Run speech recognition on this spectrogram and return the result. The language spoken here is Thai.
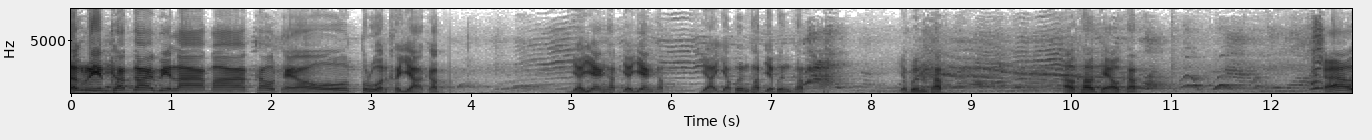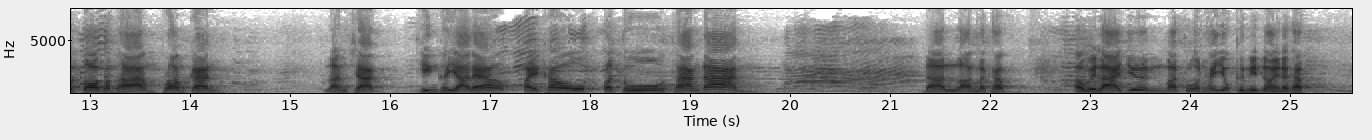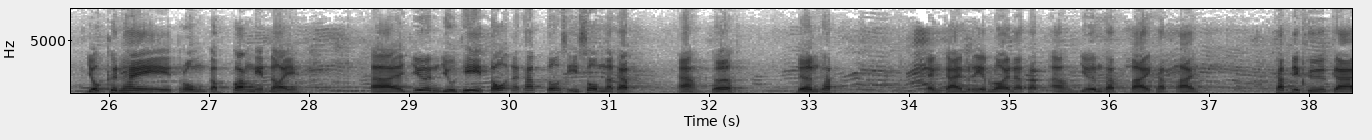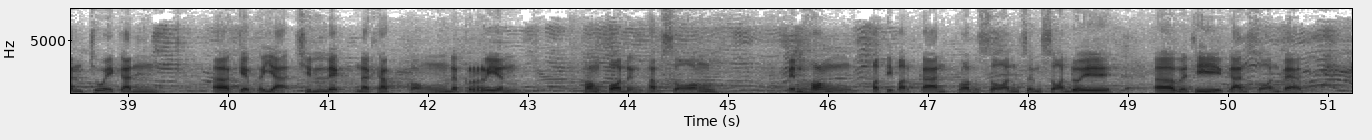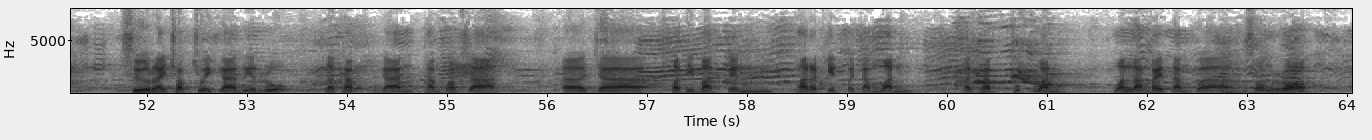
นักเรียนครับได้เวลามาเข้าแถวตรวจขยะครับ อย่าแย่งครับ อย่าแย่งครับ อย่าอย่าเพิ่งครับ อย่าเพิ่งครับ อย่าเพิ่งครับ เอาเข้าแถวครับเอาตอบคำถามพร้อมกัน หลังจากทิ้งขยะแล้วไปเข้าประตูทางด้าน ด้านหลังนะครับ เอาเวลายื่นมาตรวจให้ยกขึ้นนิดหน่อยนะครับ ยกขึ้นให้ตรงกับกล้องนิดหน่อยอยื่นอยู่ที่โต๊ะนะครับ โต๊ะสีส้มนะครับอ้าวเธอเดินครับ แต่งกายเรียบร้อยนะครับเอายื่นครับไปครับไปครับนี่คือการช่วยกันเก็บขยะชิ้นเล็กนะครับของนักเรียนห้องป .1 ทับ2เป็นห้องปฏิบัติการพร้อมสอน ซึ่งสอนโดยวิธีการสอนแบบ สื่อไร้ช็อกช่วยการเรียนรู้นะครับ การทำความสะอาดจะปฏิบัติเป็นภารกิจประจำวันนะครับ ทุกวันวันละไม่ต่ำกว่า 2 รอบ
